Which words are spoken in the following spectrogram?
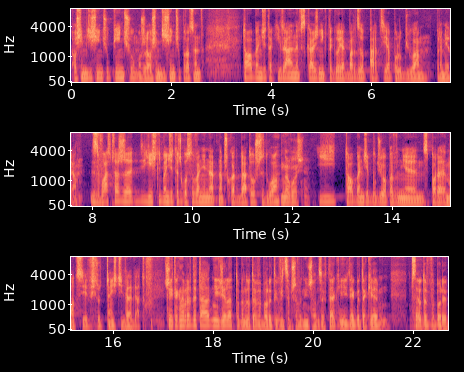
85, może 80% to będzie taki realny wskaźnik tego, jak bardzo partia polubiła premiera. Zwłaszcza, że jeśli będzie też głosowanie nad na przykład Beatą Szydło. No właśnie. I to będzie budziło pewnie spore emocje wśród części delegatów. Czyli tak naprawdę ta niedziela to będą te wybory tych wiceprzewodniczących, tak? I jakby takie pseudo wybory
